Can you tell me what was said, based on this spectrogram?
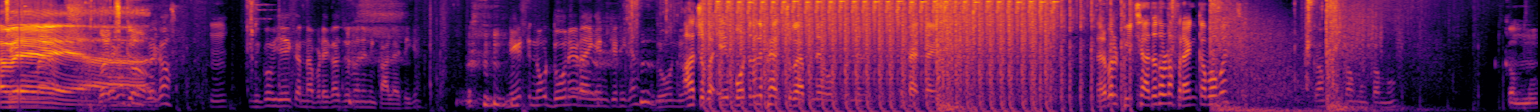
अबे. देखा हम्म। इनको यही करना पड़ेगा जो मैंने निकाला है ठीक है? नेट नो दो नेट आएँगे इनके ठीक है? दो नेट। आ चुका एक मोटर ने फेंक चुका है अपने फेंका है। नरबल पीछे आता थोड़ा फ्रैंक कम होगा कम हूँ कम हूँ कम हूँ। कम्मू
